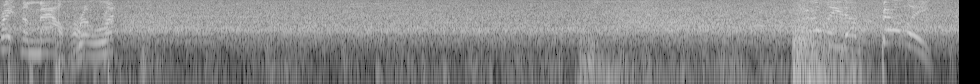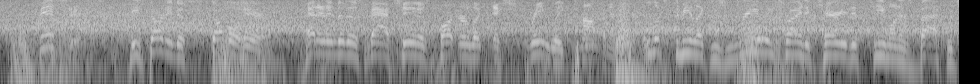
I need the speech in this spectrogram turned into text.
Right in the mouth. Relent Belly Vicious. He's starting to stumble here. Headed into this match, he and his partner look extremely confident. It looks to me like he's really trying to carry this team on his back, which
